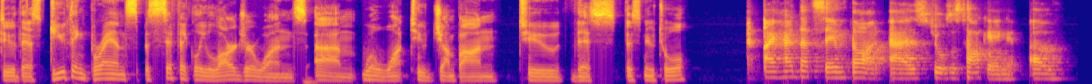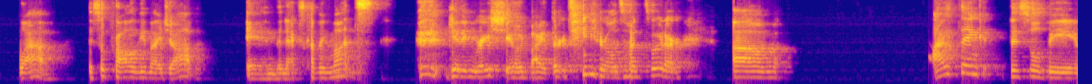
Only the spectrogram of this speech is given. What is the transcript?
do this, do you think brands, specifically larger ones, um, will want to jump on to this this new tool? I had that same thought as Jules was talking of, wow, this will probably be my job in the next coming months, getting ratioed by 13 year olds on Twitter. Um, I think this will be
